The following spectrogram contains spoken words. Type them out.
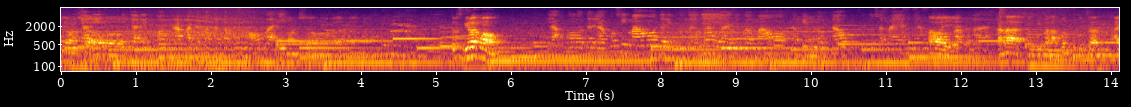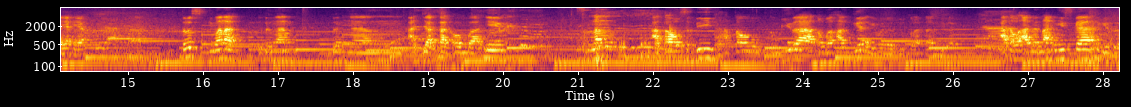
Masya dicariin dicariin kontrakan dekat-dekat rumah Om Baim. Masya Allah. Terus Gilang mau sih mau dari bundanya ya juga mau tapi belum tahu keputusan ayahnya mau oh apa iya. enggak karena gimana pun keputusan ayah ya. Iya. Nah, terus gimana dengan dengan ajakan Om Baim senang atau sedih atau gembira atau bahagia? Gimana tuh perasaan Gilang ya. Atau ada nangis kah gitu?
